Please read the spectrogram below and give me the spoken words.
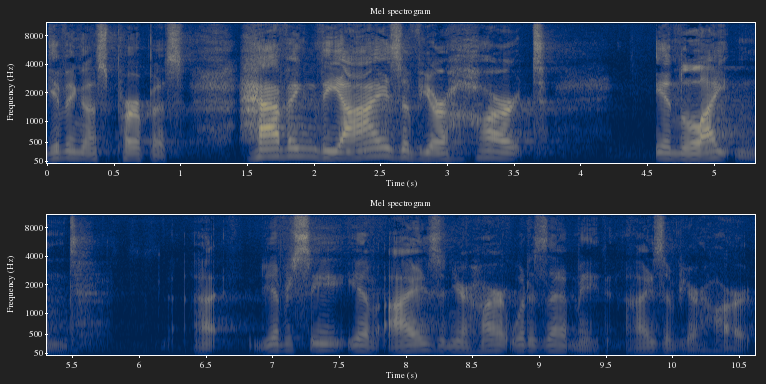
giving us purpose. Having the eyes of your heart enlightened. Uh, You ever see you have eyes in your heart? What does that mean? Eyes of your heart.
